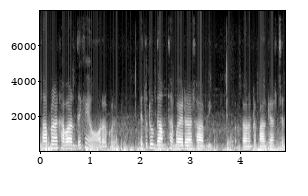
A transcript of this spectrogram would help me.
তা আপনারা খাবার দেখে অর্ডার করেন এতটুকু দাম থাকবে এটা স্বাভাবিক, কারণ একটা পার্কে আসছেন,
